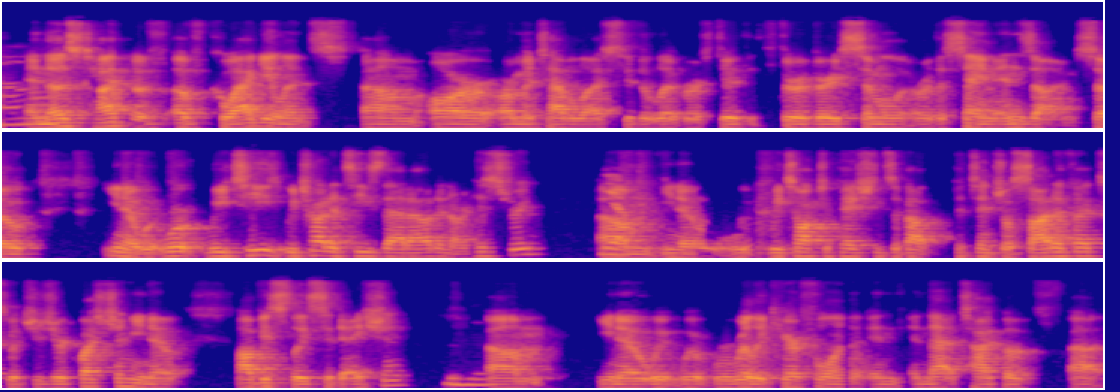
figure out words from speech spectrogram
oh. and those type of, of coagulants um, are are metabolized through the liver through through a very similar or the same enzyme so you know we're, we tease we try to tease that out in our history yeah. um, you know we, we talk to patients about potential side effects which is your question you know obviously sedation mm-hmm. um, you know, we, are really careful in, in, in, that type of uh,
